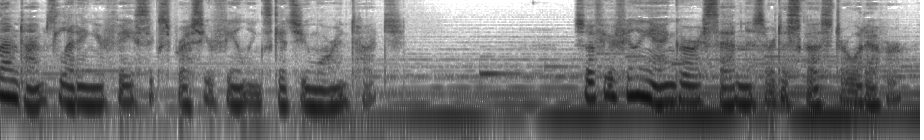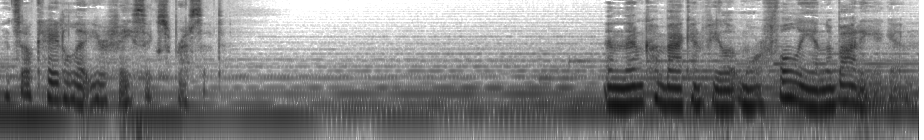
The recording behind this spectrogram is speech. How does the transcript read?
Sometimes letting your face express your feelings gets you more in touch. So if you're feeling anger or sadness or disgust or whatever, it's okay to let your face express it. And then come back and feel it more fully in the body again.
